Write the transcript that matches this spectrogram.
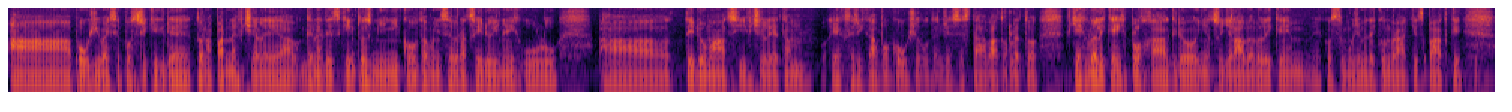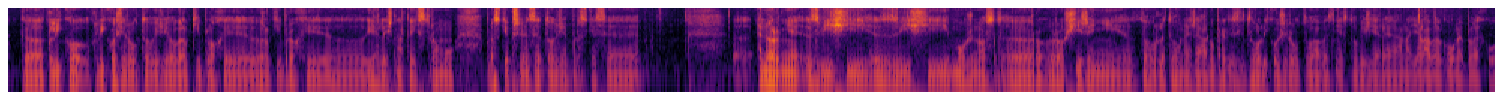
A používají se postřiky, kde to napadne včely a geneticky jim to změní kód a oni se vracejí do jiných úlů. A ty domácí včely je tam, jak se říká, pokoušou. Takže se stává tohleto v těch velikých plochách, kdo něco dělá ve velikým, jako se můžeme teď vrátit zpátky k, klíko, klíkožroutovi, že jo, velký plochy, velký plochy eh, jehličnatých stromů, prostě přinese to, že prostě se enormně zvýší, zvýší možnost uh, rozšíření tohohle toho neřádu, prakticky toho likožroutu a vesměs to vyžere a nadělá velkou neplechu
